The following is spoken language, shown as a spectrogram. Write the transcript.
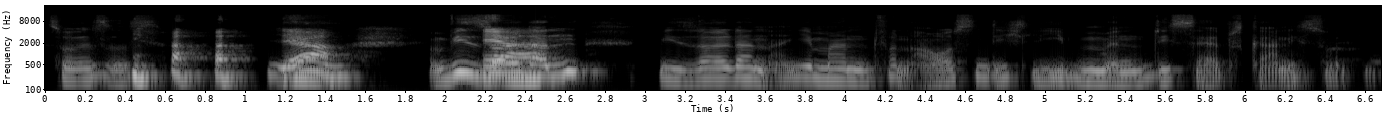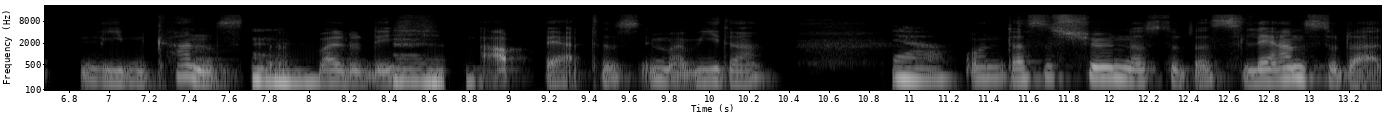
So ist es. Ja. ja. Und wie soll ja. dann, wie soll dann jemand von außen dich lieben, wenn du dich selbst gar nicht so lieben kannst, ne? mhm. weil du dich mhm. abwertest immer wieder. Ja. Und das ist schön, dass du das lernst oder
